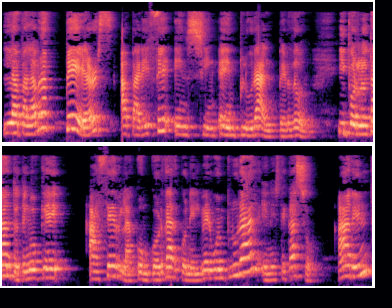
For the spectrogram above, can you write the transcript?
La palabra pears aparece en, en plural, perdón, y por lo tanto tengo que hacerla concordar con el verbo en plural, en este caso aren't,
